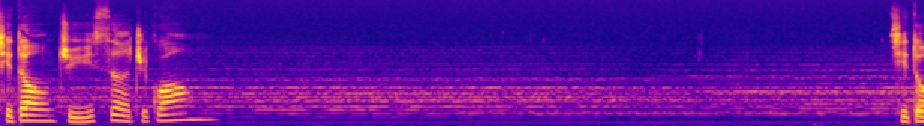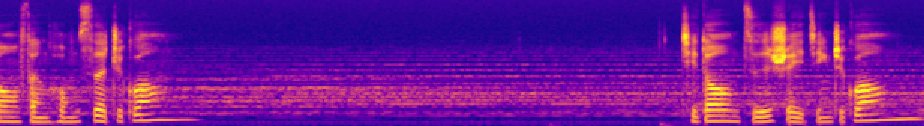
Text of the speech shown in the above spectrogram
启动橘色之光，启动粉红色之光，启动紫水晶之光，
